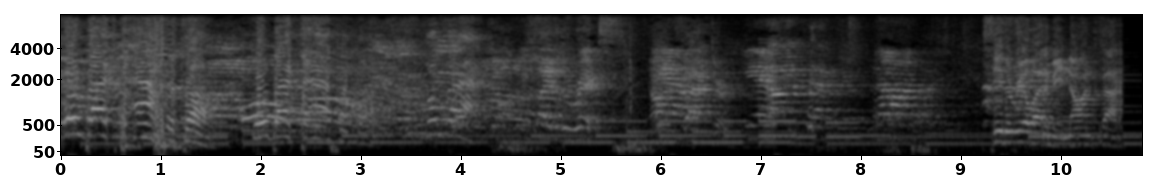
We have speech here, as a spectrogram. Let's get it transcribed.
Go back to Africa. Go back to Africa. Come back. Side of the Ricks, non-factor. See the real enemy, non-factor.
